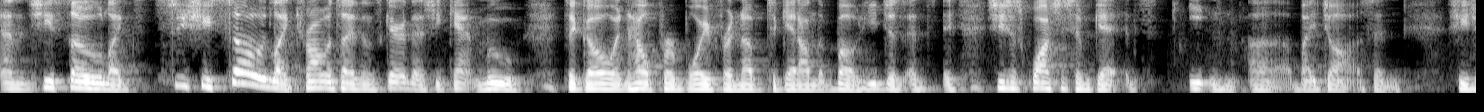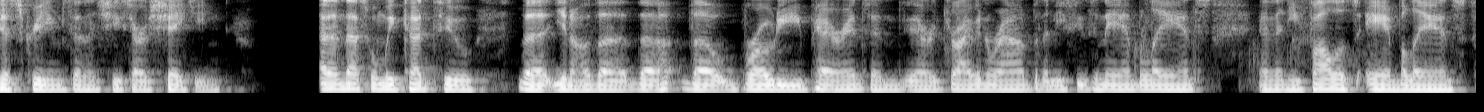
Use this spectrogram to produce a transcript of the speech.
and she's so like she's so like traumatized and scared that she can't move to go and help her boyfriend up to get on the boat. He just it's, it, she just watches him get eaten uh, by Jaws, and she just screams and then she starts shaking. And then that's when we cut to the you know the the the Brody parents and they're driving around, but then he sees an ambulance and then he follows the ambulance.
